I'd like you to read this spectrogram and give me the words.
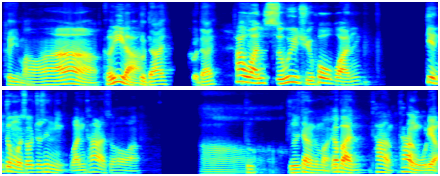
可以吗？啊，可以啦。可呆可呆。他玩 Switch 或玩电动的时候，就是你玩他的时候啊。啊，不，不是这样的吗？要不然他很他很无聊。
